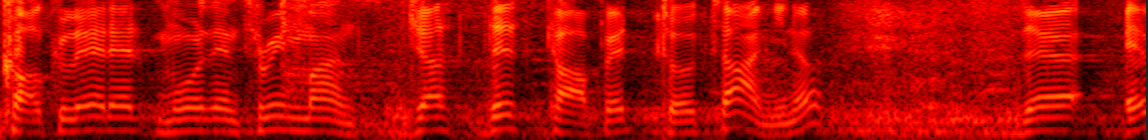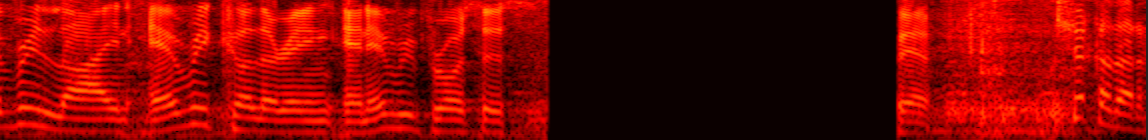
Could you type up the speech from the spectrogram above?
calculated more than three months. Just this carpet took time, you know? There, every line, every coloring, and every process چقدر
